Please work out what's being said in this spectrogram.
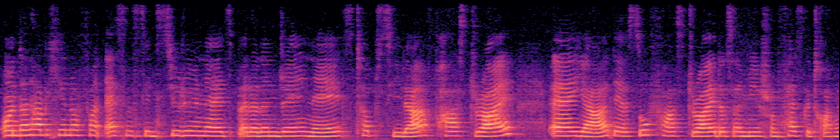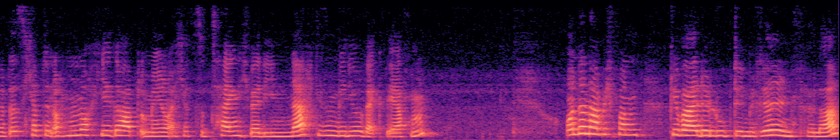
Und dann habe ich hier noch von Essence den Studio Nails Better Than Gel Nails Top Sealer Fast Dry. Äh, ja, der ist so fast dry, dass er mir schon festgetrocknet ist. Ich habe den auch nur noch hier gehabt, um ihn euch jetzt zu zeigen. Ich werde ihn nach diesem Video wegwerfen. Und dann habe ich von Rivalde Loop den Rillenfüller.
